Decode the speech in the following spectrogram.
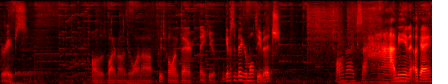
grapes. All those watermelons are one off. Please pull one there. Thank you. Give us a bigger multi, bitch. 12x? Ah, I mean, okay.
